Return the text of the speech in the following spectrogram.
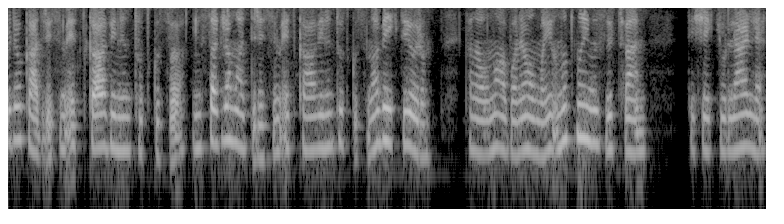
blog adresim et kahvenin tutkusu, instagram adresim et kahvenin tutkusuna bekliyorum. Kanalıma abone olmayı unutmayınız lütfen. Teşekkürlerle.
